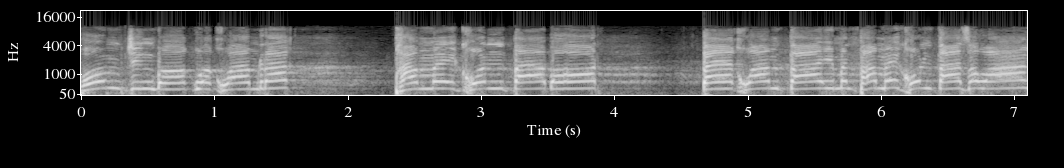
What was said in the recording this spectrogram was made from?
ผมจึงบอกว่าความรักทำให้คนตาบอด แต่ความตายมันทำให้คนตาสว่าง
